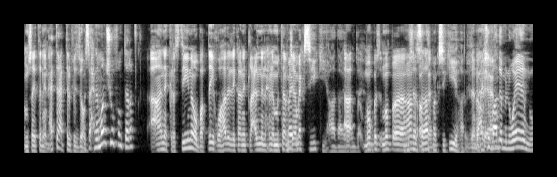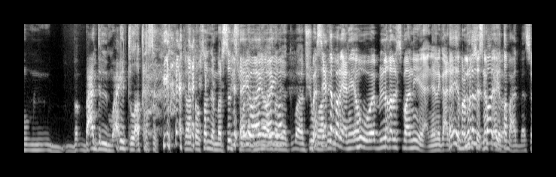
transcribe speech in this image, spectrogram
مسيطرين حتى على التلفزيون بس إحنا ما نشوفهم ترى أنا كريستينا وبطيخ وهذا اللي كان يطلع لنا نحن مترجم مكسيكي هذا آه، مو. بس مو هذا مسلسلات أوكي. مكسيكية هاي زين، يعني أوكي، شوف يعني. هذا من وين بعد المحيط الأطلسي كانت توصلنا مرسيدس أيوة، أيوة، أيوة. أيوة. بس يعتبر يعني هو باللغة الإسبانية يعني أنا قاعد اعتبر باللغة نفس نفس الإسبانية أيوة. طبعا بس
